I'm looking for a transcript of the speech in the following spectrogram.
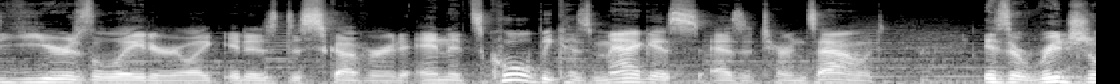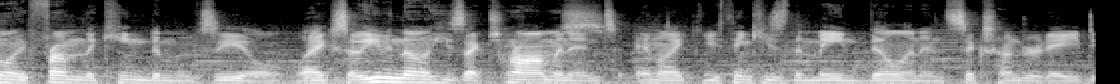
years later like it is discovered and it's cool because magus as it turns out is originally from the kingdom of zeal like so even though he's like prominent and like you think he's the main villain in 600 AD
